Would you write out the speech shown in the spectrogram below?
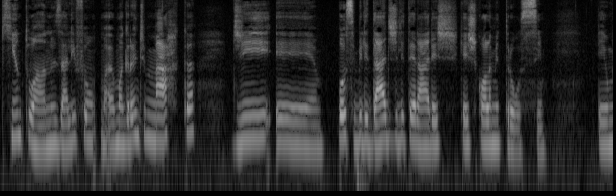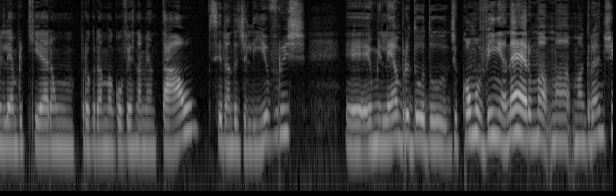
quinto anos, ali foi uma, uma grande marca de é, possibilidades literárias que a escola me trouxe. Eu me lembro que era um programa governamental, ciranda de livros. É, eu me lembro do, do, de como vinha, né? Era uma, uma, uma grande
